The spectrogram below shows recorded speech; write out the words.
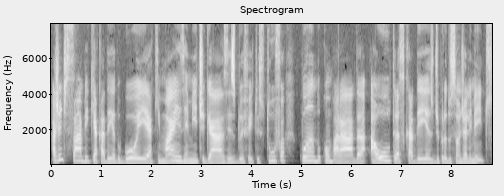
A gente sabe que a cadeia do boi é a que mais emite gases do efeito estufa, quando comparada a outras cadeias de produção de alimentos.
